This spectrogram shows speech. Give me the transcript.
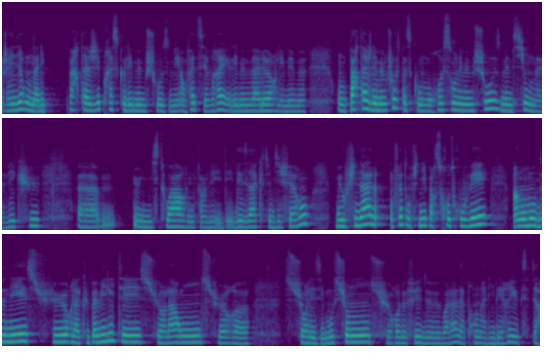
j'allais dire, on allait partager presque les mêmes choses. Mais en fait, c'est vrai, les mêmes valeurs, les mêmes, on partage les mêmes choses parce qu'on ressent les mêmes choses, même si on a vécu euh, une histoire, une, enfin, des, des, actes différents. Mais au final, en fait, on finit par se retrouver à un moment donné sur la culpabilité, sur la honte, sur euh, sur les émotions, sur le fait de voilà d'apprendre à libérer, etc.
